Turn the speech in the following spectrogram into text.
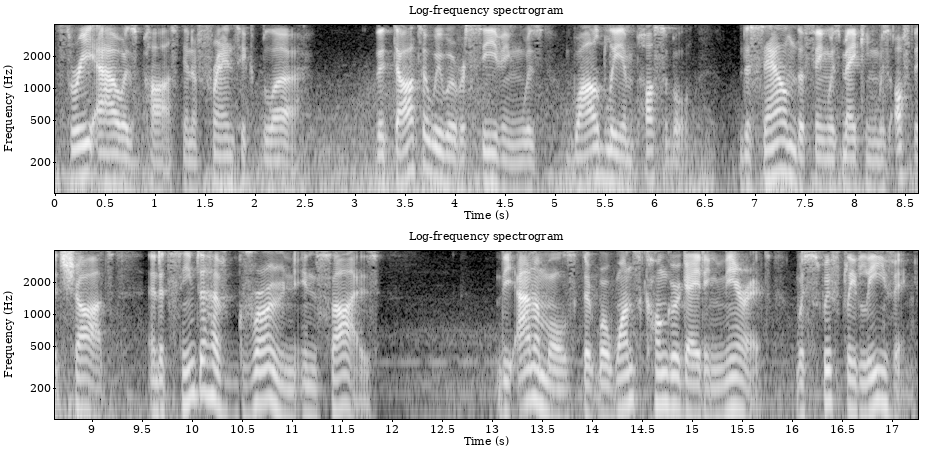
Three hours passed in a frantic blur. The data we were receiving was wildly impossible. The sound the thing was making was off the charts, and it seemed to have grown in size. The animals that were once congregating near it were swiftly leaving,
